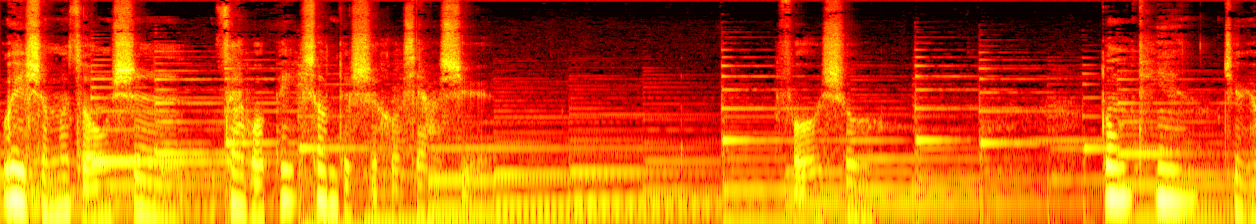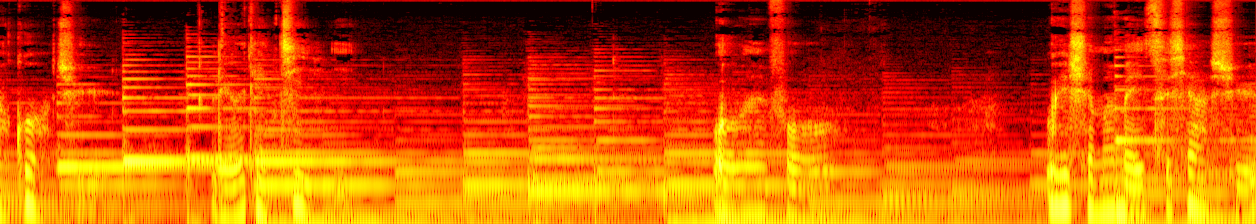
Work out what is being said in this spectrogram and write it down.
为什么总是在我悲伤的时候下雪？佛说：冬天就要过去，留点记忆。我问佛。为什么每次下雪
